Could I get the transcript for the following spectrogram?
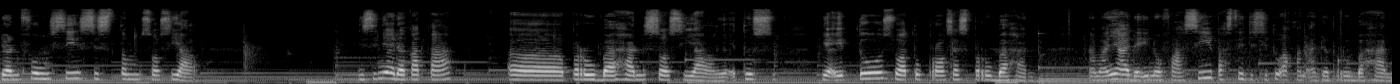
dan fungsi sistem sosial. Di sini ada kata uh, perubahan sosial yaitu yaitu suatu proses perubahan. Namanya ada inovasi, pasti di situ akan ada perubahan,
